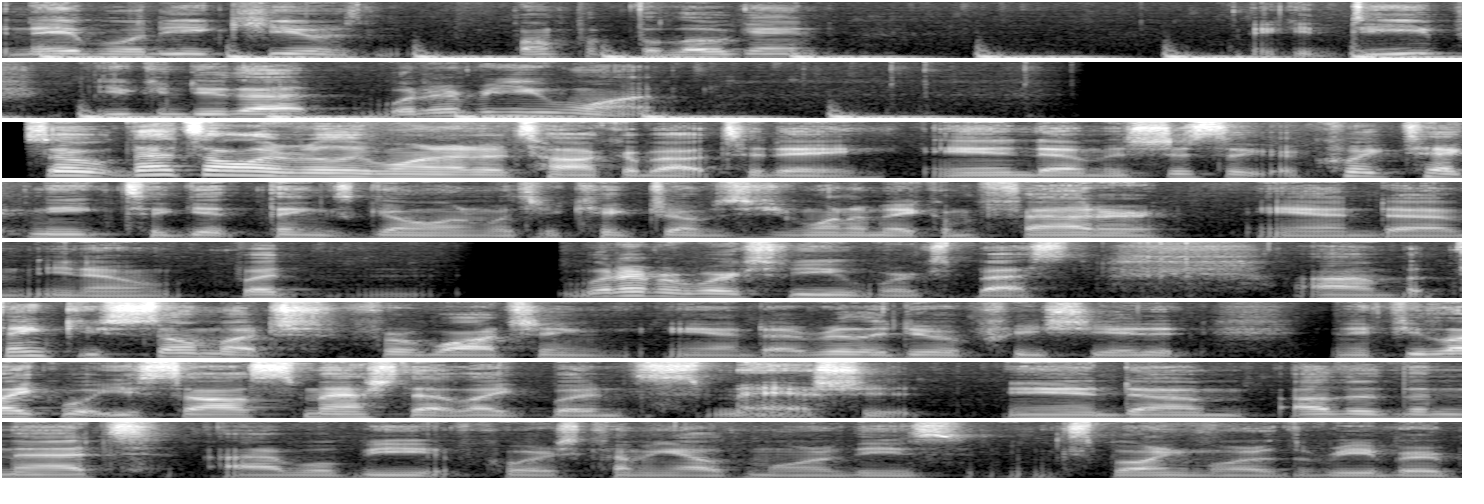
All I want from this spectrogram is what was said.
enable an EQ and bump up the low gain, make it deep, you can do that. Whatever you want. So that's all I really wanted to talk about today, and um, it's just a, a, quick technique to get things going with your kick drums if you want to make them fatter, and um, you know, but whatever works for you works best. Um, but thank you so much for watching, and I really do appreciate it. And if you like what you saw, smash that like button, smash it. And um, other than that, I will be, of course, coming out with more of these, exploring more of the reverb.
